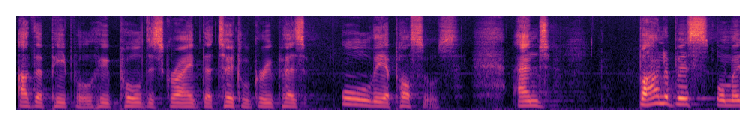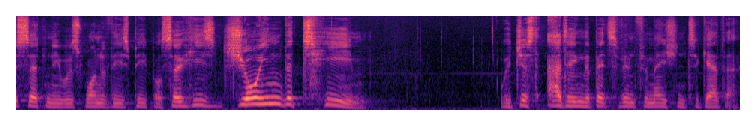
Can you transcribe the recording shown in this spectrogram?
other people who Paul described the total group as all the apostles. And Barnabas almost certainly was one of these people. So he's joined the team. We're just adding the bits of information together.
